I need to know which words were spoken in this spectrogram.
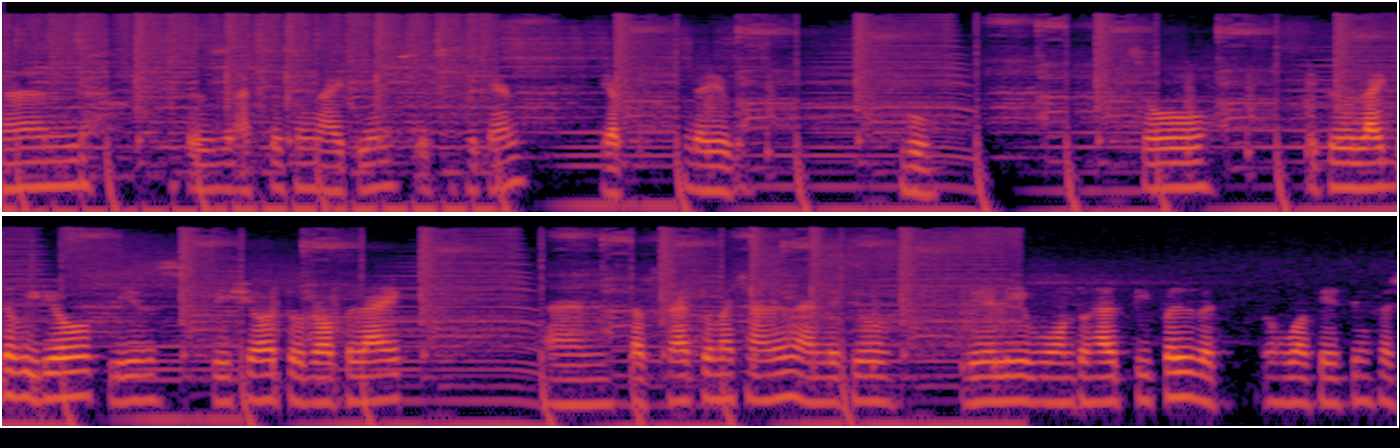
And it is accessing iTunes it's again yep there you go. Boom. So if you like the video please be sure to drop a like and subscribe to my channel. And if you really want to help people with who are facing such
